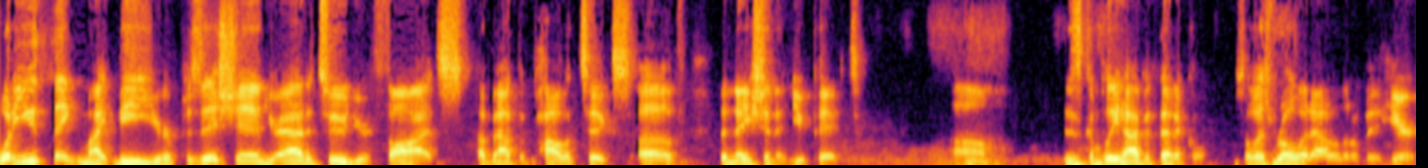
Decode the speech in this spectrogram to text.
what do you think might be your position, your attitude, your thoughts about the politics of the nation that you picked? Um, this is complete hypothetical. So let's roll it out a little bit here.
